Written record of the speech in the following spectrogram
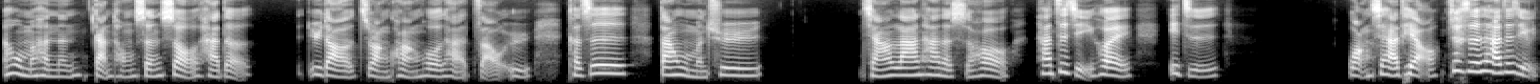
然后我们很能感同身受他的。遇到的状况或者他的遭遇，可是当我们去想要拉他的时候，他自己会一直往下跳，就是他自己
